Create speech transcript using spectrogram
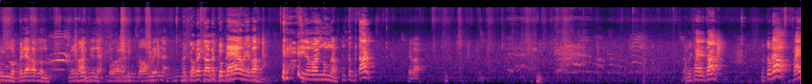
พินหมดไปแล้วครับผมไม่เป็นที่เนี่ยสิบสองเมตรละมันจบแล้วจอยมันจบแล้วเข้าใจป่ะที่เรานอนนุ่มน่ะมันจบไปต้นเห็นป่ะมันไม่ใช่เลยจอดมันจบแล้วแฟง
